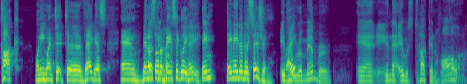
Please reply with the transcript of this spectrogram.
Tuch when he went to, to Vegas and Minnesota. and Basically, hey. they they made a decision, If right? you remember, and in that it was Tuch and Haula.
